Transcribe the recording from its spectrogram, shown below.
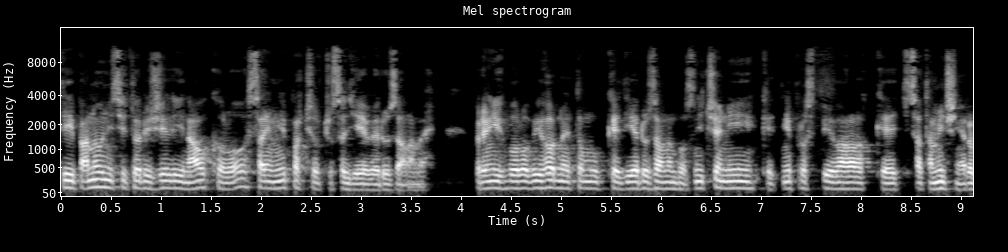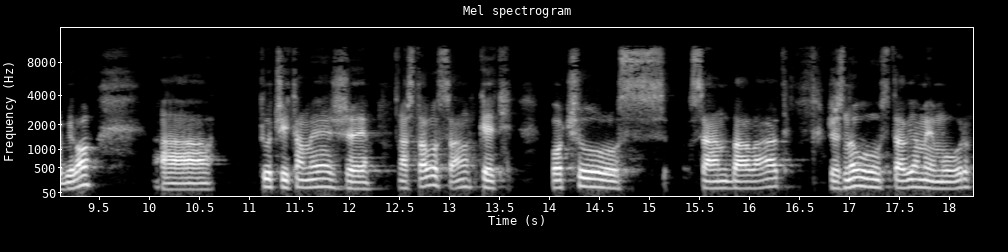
tí panovníci, ktorí žili naokolo, sa im nepačilo, čo sa deje v Jeruzaleme. Pre nich bolo výhodné tomu, keď Jeruzalem bol zničený, keď neprospieval, keď sa tam nič nerobilo. A tu čítame, že a stalo sa, keď počul Sanbalát, že znovu staviame múr,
